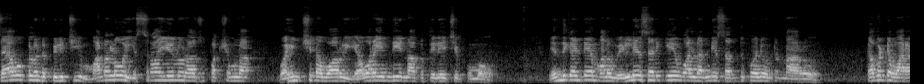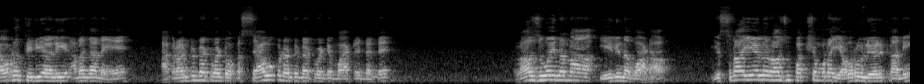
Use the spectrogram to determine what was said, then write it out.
సేవకులను పిలిచి మనలో ఇస్రాయేలు రాజు పక్షమున వహించిన వారు ఎవరైంది నాకు తెలియచెప్పుము. ఎందుకంటే మనం వెళ్ళేసరికి వాళ్ళన్నీ సర్దుకొని ఉంటున్నారు. కాబట్టి వారెవరో తెలియాలి అనగానే అక్కడ అంటున్నటువంటి ఒక సేవకుడు అంటున్నటువంటి మాట ఏంటంటే రాజువైన నా ఏలినవాడ ఇస్రాయేలు రాజు పక్షమున ఎవరూ లేరు కానీ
